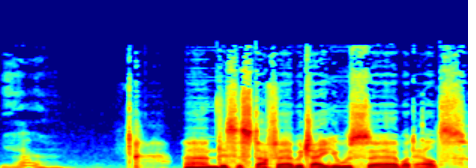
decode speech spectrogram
Yeah. Um, this is stuff uh, which I use. Uh, what else?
